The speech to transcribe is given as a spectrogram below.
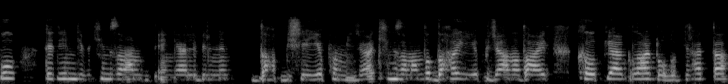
Bu dediğim gibi kimi zaman engelli birinin daha bir şey yapamayacağı, kimi zaman da daha iyi yapacağına dair kalıp yargılar da olabilir. Hatta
